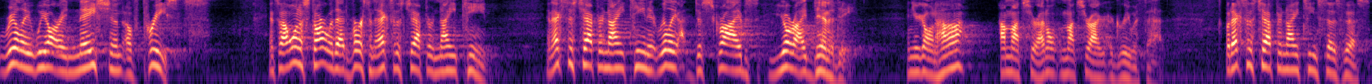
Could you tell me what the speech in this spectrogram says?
really, we are a nation of priests. And so I want to start with that verse in Exodus chapter 19. In Exodus chapter 19, it really describes your identity. And you're going, huh? I'm not sure. I don't, I'm not sure I agree with that. But Exodus chapter 19 says this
